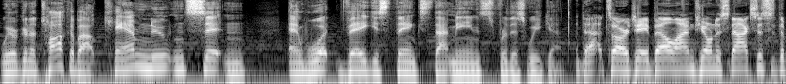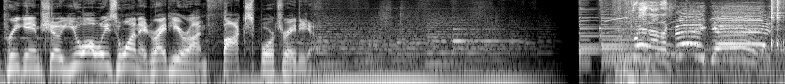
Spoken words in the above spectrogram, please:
we're going to talk about Cam Newton sitting and what Vegas thinks that means for this weekend. That's RJ Bell. I'm Jonas Knox. This is the pregame show you always wanted right here on Fox Sports Radio. Straight out of Vegas!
